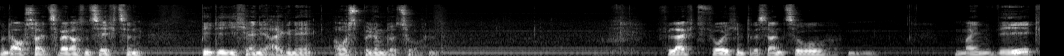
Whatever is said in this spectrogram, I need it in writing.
und auch seit 2016 biete ich eine eigene Ausbildung dazu an. Vielleicht für euch interessant so mein Weg,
